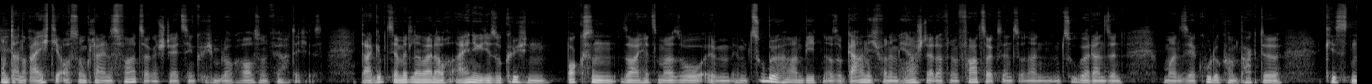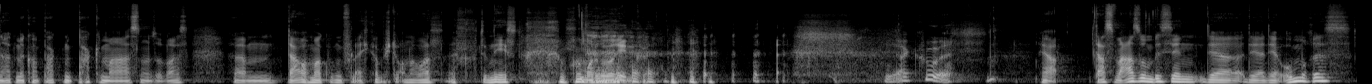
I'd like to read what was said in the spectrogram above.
Und dann reicht dir auch so ein kleines Fahrzeug und stellst den Küchenblock raus und fertig ist. Da gibt es ja mittlerweile auch einige, die so Küchenboxen, sage ich jetzt mal so, im, im, Zubehör anbieten, also gar nicht von einem Hersteller von einem Fahrzeug sind, sondern im Zubehör dann sind, wo man sehr coole, kompakte Kisten hat mit kompakten Packmaßen und sowas. Ähm, da auch mal gucken, vielleicht habe ich da auch noch was demnächst, wo wir mal drüber reden können. Ja, cool. Ja, das war so ein bisschen der, der, der Umriss.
